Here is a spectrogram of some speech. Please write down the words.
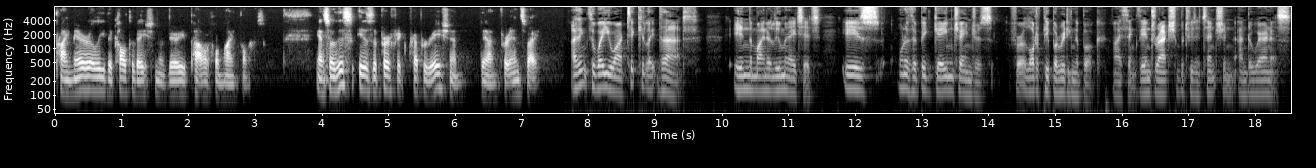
primarily the cultivation of very powerful mindfulness. And so this is the perfect preparation then for insight. I think the way you articulate that in The Mind Illuminated is one of the big game changers for a lot of people reading the book. I think the interaction between attention and awareness.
